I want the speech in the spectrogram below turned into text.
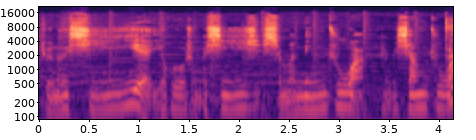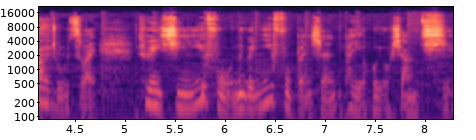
就那个洗衣液也会有什么洗衣什么凝珠啊，什么香珠啊，诸如此类。所以洗衣服那个衣服本身它也会有香气，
